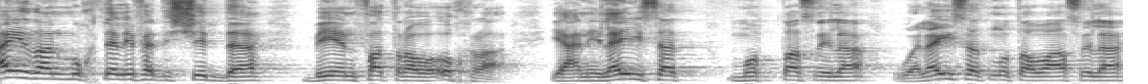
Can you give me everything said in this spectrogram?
أيضا مختلفة الشدة بين فترة وأخرى. يعني ليست متصلة وليست متواصلة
